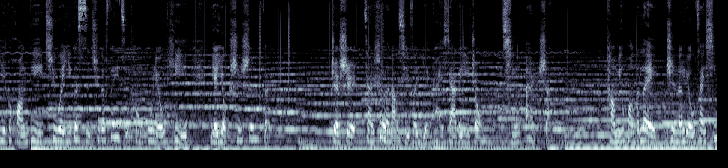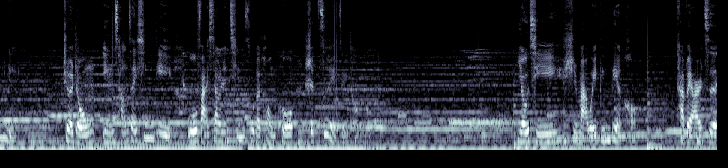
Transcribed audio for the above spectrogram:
一个皇帝去为一个死去的妃子痛哭流涕，也有失身份。这是在热闹气氛掩盖下的一种情暗上。唐明皇的泪只能留在心里，这种隐藏在心底、无法向人倾诉的痛苦是最最痛苦的。尤其是马嵬兵变后，他被儿子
